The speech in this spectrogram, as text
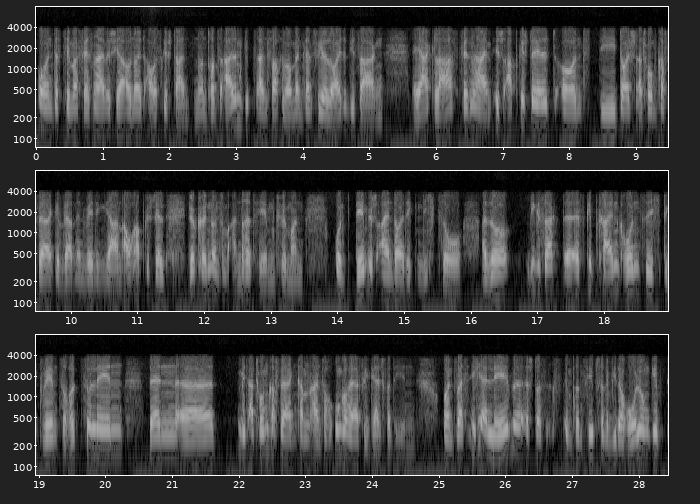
Und das Thema Fessenheim ist ja auch noch nicht ausgestanden. Und trotz allem gibt es einfach im Moment ganz viele Leute, die sagen, ja klar, Fessenheim ist abgestellt und die deutschen Atomkraftwerke werden in wenigen Jahren auch abgestellt. Wir können uns um andere Themen kümmern. Und dem ist eindeutig nicht so. Also wie gesagt, äh, es gibt keinen Grund, sich bequem zurückzulehnen, denn äh, Atomkraftwerken kann man einfach ungeheuer viel Geld verdienen. Und was ich erlebe, ist, dass es im Prinzip so eine Wiederholung gibt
